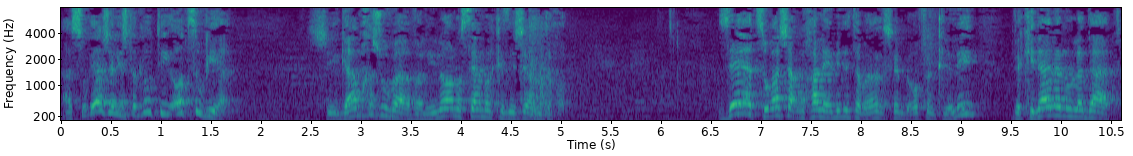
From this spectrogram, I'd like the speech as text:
הסוגיה של השתדלות היא עוד סוגיה, שהיא גם חשובה, אבל היא לא הנושא המרכזי של הביטחון. זה הצורה שהרמח"ל העמיד את עבודת השם באופן כללי, וכדאי לנו לדעת,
